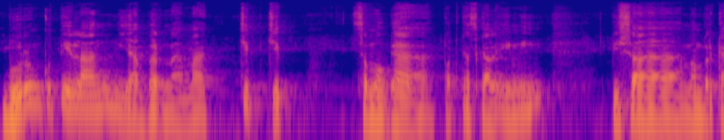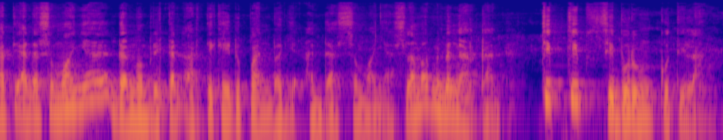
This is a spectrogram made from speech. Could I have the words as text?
burung kutilang yang bernama Cip Cip. Semoga podcast kali ini bisa memberkati Anda semuanya dan memberikan arti kehidupan bagi Anda semuanya. Selamat mendengarkan. Cip Cip si burung kutilang.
